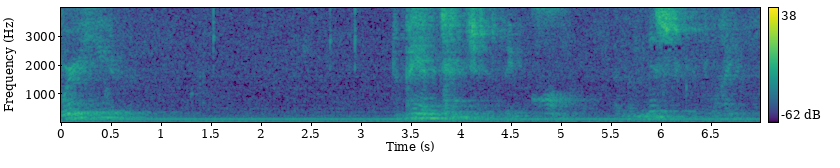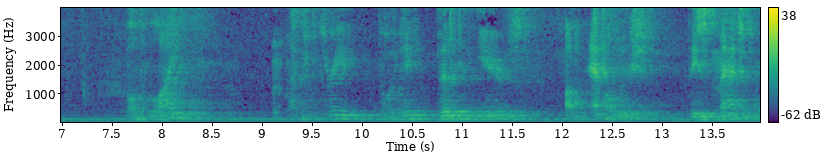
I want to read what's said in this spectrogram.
we're here to pay attention to the awe and the mystery of life. Both life, after 3.8 billion years of evolution, these magical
